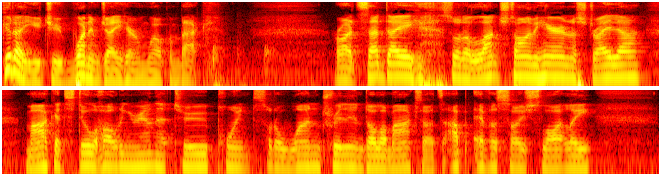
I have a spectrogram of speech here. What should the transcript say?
G'day YouTube, 1MJ here and welcome back. Right, Saturday, sort of lunchtime here in Australia. Market still holding around that two point sort of one trillion dollar mark, so it's up ever so slightly.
